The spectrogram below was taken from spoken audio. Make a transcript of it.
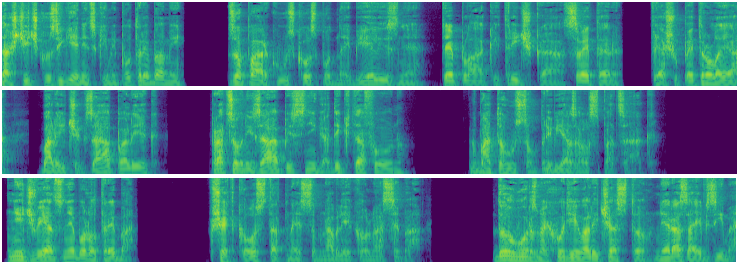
taštičku s hygienickými potrebami, zo pár kúskov spodnej bielizne, tepláky, trička, sveter, fľašu petroleja, balíček zápaliek, pracovný zápisník a diktafón. K batohu som priviazal spacák. Nič viac nebolo treba. Všetko ostatné som navliekol na seba. Dohovor sme chodievali často, neraz aj v zime.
